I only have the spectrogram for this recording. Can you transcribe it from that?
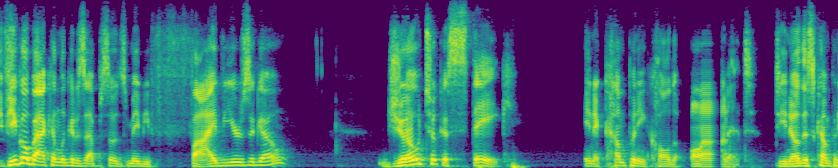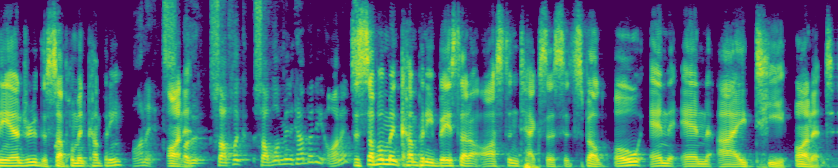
If you go back and look at his episodes, maybe five years ago, Joe took a stake in a company called Onnit. Do you know this company, Andrew? The supplement company? Onnit. On oh, it. Supplement, supplement company? Onnit? It's a supplement company based out of Austin, Texas. It's spelled O N N I T. Onnit.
